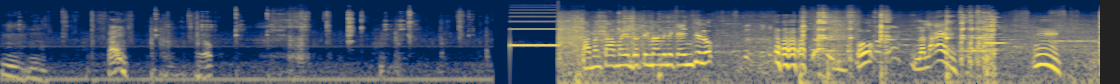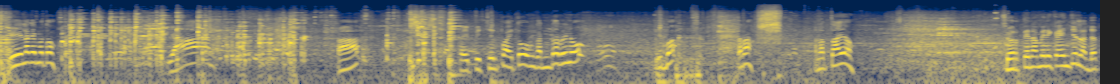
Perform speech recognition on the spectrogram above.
Hmm. Mm. Kain. Sarap. Tamang-tama yung dating namin ni Ka-Angel, oh. oh, lalaki. Hmm. Ilagay mo to. Yan. Ha? Kay pitchil pa ito, ang ganda rin, oh. Diba? Tara. Hanap tayo. Swerte namin ni Ka-Angel, ah. Dat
